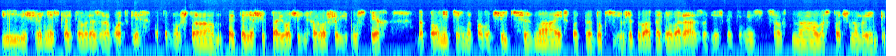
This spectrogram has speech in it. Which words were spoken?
и еще несколько в разработке, потому что это, я считаю, очень хороший успех дополнительно получить на экспорт продукции уже два договора за несколько месяцев на восточном рынке.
